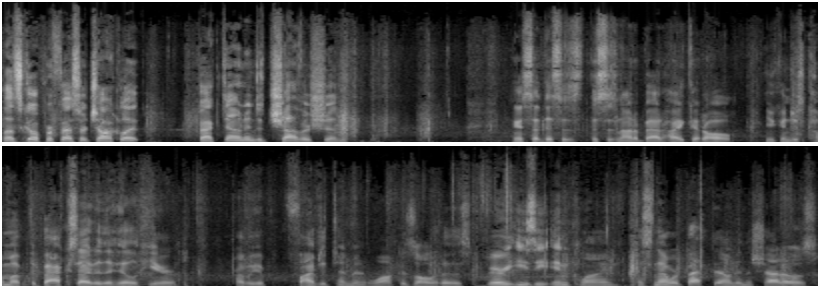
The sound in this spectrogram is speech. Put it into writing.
Let's go, Professor Chocolate. Back down into Çavuşin. Like I said, this is this is not a bad hike at all. You can just come up the backside of the hill here. Probably a five to 10 minute walk is all it is. Very easy incline. As now we're back down in the shadows.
